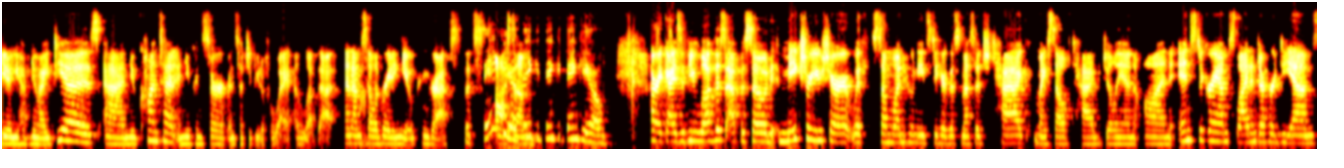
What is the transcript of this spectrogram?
you know you have new ideas and new content and you can serve in such a beautiful way. I love that. And i'm celebrating you. Congrats. That's thank awesome. You thank you. Thank you. Thank you. All right guys if you love this episode make sure you share it with someone who needs to hear this message. Tag myself tag jillian on instagram slide into her dms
